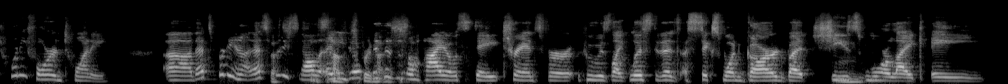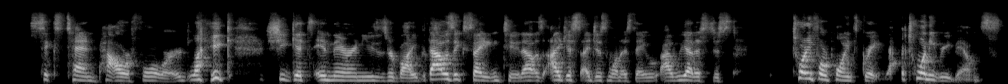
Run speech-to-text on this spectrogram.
24 and 20. Uh, that's pretty. ni- That's pretty That's- solid. that And you don't, pretty this is Ohio State transfer who is like listed as a six one guard, but she's Mm-hmm. more like a six ten power forward. Like she gets in there and uses her body. But that was exciting too. That was. I just. I just want to say I, we got to just 24 points, great. 20 rebounds.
